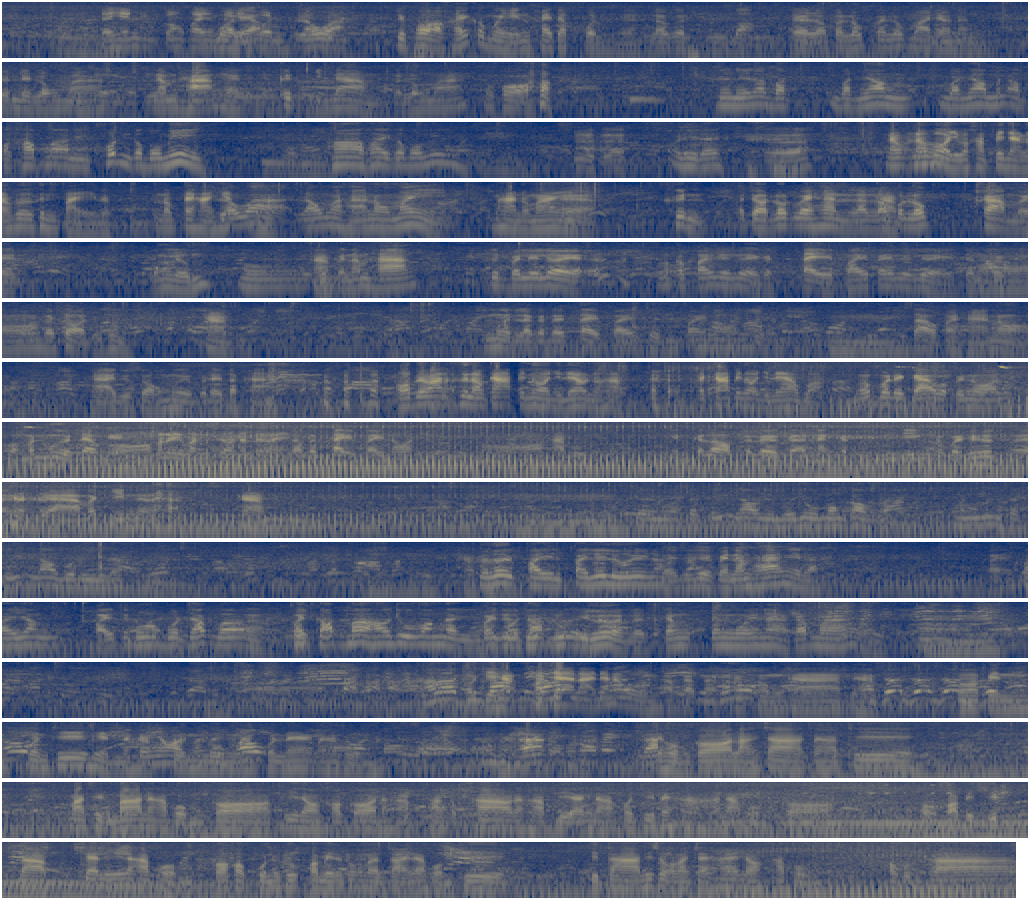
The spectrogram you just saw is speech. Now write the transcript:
แต่เห็นกองไฟบ่ไม่เห็นแล้วคนเราอะเจ้าพ่อใครก็ไม่เห็นใครสักคนเลยเราก็มันบังเออเราก็ลบไปลบมาแถวนั้น จนได้ลงมานำทางไงขึ้นกินน้ำก็ลงมาพ่อนี่นี่ละบัตรบัตรย่ำบัตรย่ำมันอัปคับมานี่คนกับบ่มีบ่มีหาไผกับบ่มีอันนี้ได้เออเราเราบอกอยู่ว่าครับเป็นอย่างเราเพื่อขึ้นไปแบบ เราไปหาเห็ดเราว่าเรามาหาหน่อไม้มาหาหน่อไม้เออขึ้นก็จอดรถไว้หั่นแล้วเราครับก็ลบ ข้ามไปวังหลุมโอ้ครัขึ้บนไปน้ำทาง ขึ้นไปเรื่อยๆเออมันก็ไปเรื่อยๆก็ไต่ไฟไปเรื่อยๆจนไปอ๋อ ไปสอดอยู่พุ่นครับมืดแล้วก็ได้ไต่ไฟถุมไฟนอนอยู่อืมเศร้าไปหาหน่อ หาอยู่สองมือไม่ได้สักหา อ๋อแปลว่าคือเรากล้าไปนอนอยู่แล้วเนอะครับไปกล้าไปนอนอยู่แล้วบ่เมื่อบริการว่าไปนอนว่ามันมืดแล้วไงอ๋อก็เลยวันเช้านั้นเลยเราก็ไต่ไฟนอนอยู่ อ๋อครับผมเห็นกระรอกกระเลิกกันหนั ทึกเอออย่าหามากินนั่นแหละครับอืมแสดงว่าสติเรานี่บ่อยู่มองเก่าเนาะมันมันสติเราบ่ดีแล้ว ครับ ก็เลยไปไปเรื่อยๆนะไปเรื่อยๆไปน้ำทางนี่ล่ะไปไปยังไปจน บ่บ่จักว่าไปกลับมาเฮาอยู่วังไหนไปจนบ่จักลุกอีเลิศเลยจังจังงวยหน้ากลับมาอ๋ออืม โอเคครับขอบใจหลายนะครับผมครับครับครับขอบคุณครับนะครับเชิญเชิญเชิญก็เป็นคนที่เห็นนะครับคุณลุงนะครับคนแรกนะครับผมเดี๋ยวผมก็หลังจากนะครับที่มาถึงบ้านนะครับ ผมก็พี่น้องเขาก็นะครับทำกับข้าวนะครับเลี้ยงนะคนที่ไปหานะครับผมก็ผมขอปิดคลิปนะครับแค่นี้นะครับ ผมก็ขอบคุณทุกๆคอมเมนต์ทุกกำลังใจนะครับผมที่ติดตามที่ส่งกำลังใจให้เนาะครับ ผมขอบคุณครับ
